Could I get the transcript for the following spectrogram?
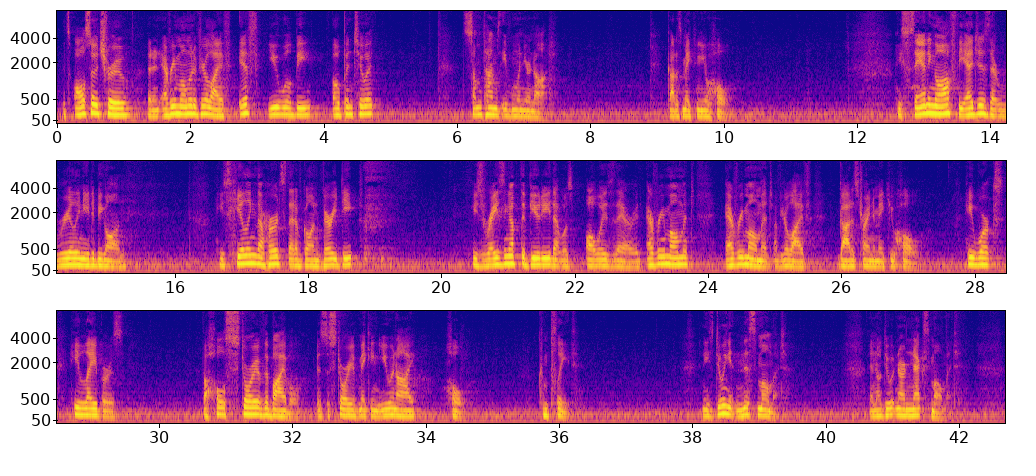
It's also true that in every moment of your life, if you will be open to it, sometimes even when you're not, God is making you whole. He's sanding off the edges that really need to be gone. He's healing the hurts that have gone very deep. He's raising up the beauty that was always there. In every moment, every moment of your life, God is trying to make you whole. He works, He labors, the whole story of the Bible is the story of making you and I whole, complete. And He's doing it in this moment. And He'll do it in our next moment.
